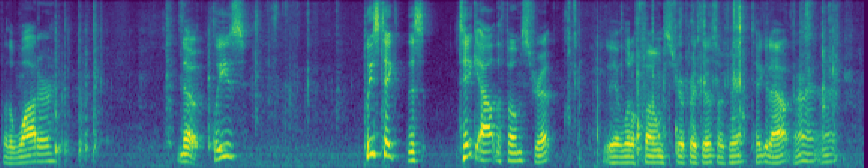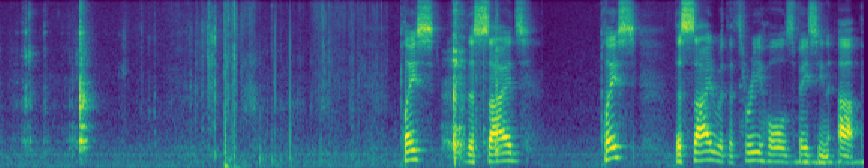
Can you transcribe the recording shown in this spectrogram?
for the water. Note, please, please take this, take out the foam strip they have a little foam strip right there, so okay, take it out. All right, all right. Place the sides, place the side with the three holes facing up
